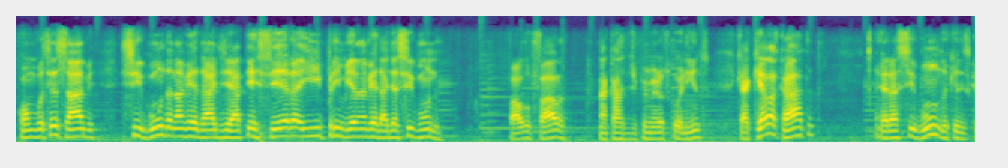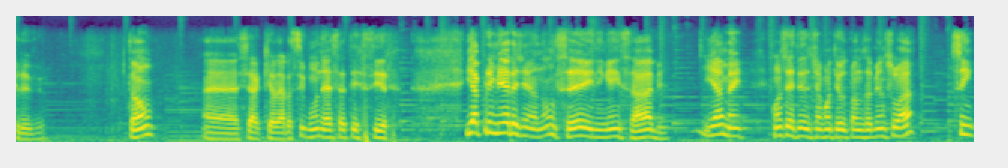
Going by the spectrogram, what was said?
Como você sabe, segunda na verdade é a terceira e primeira na verdade é a segunda. Paulo fala na carta de 1 Coríntios que aquela carta era a segunda que ele escreveu. Então, é, se aquela era a segunda, essa é a terceira. E a primeira, gente, não sei, ninguém sabe. E amém. Com certeza tinha conteúdo para nos abençoar, sim.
